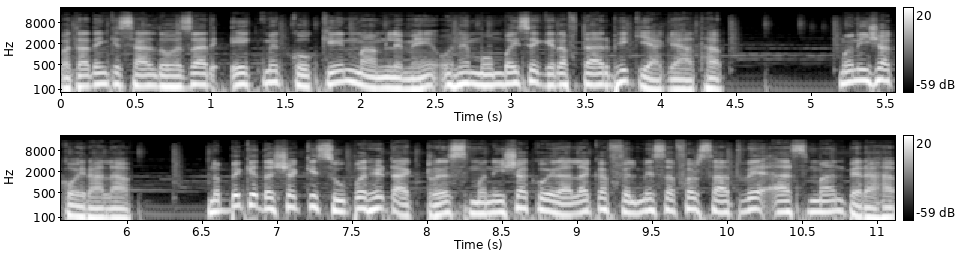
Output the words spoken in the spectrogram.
बता दें कि साल 2001 में कोकेन मामले में उन्हें मुंबई से गिरफ़्तार भी किया गया था। मनीषा कोयराला नब्बे के दशक की सुपरहिट एक्ट्रेस मनीषा कोयराला का फिल्मी सफ़र सातवें आसमान पे रहा।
